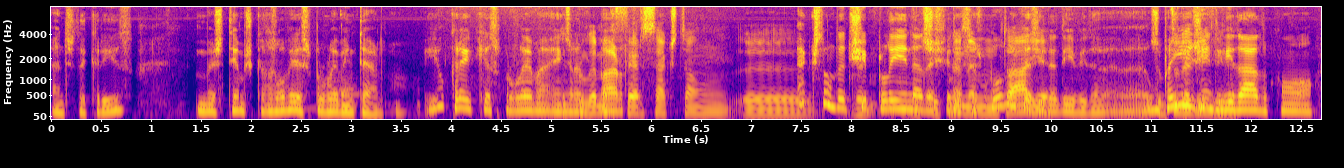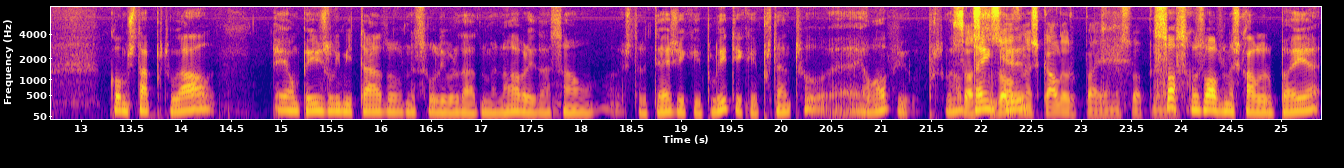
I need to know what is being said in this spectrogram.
antes da crise mas temos que resolver esse problema interno. E eu creio que esse problema, em esse grande problema parte... refere-se à questão... Uh, à questão da disciplina, da, da disciplina das finanças públicas e da dívida. Um país endividado com, como está Portugal é um país limitado na sua liberdade de manobra e de ação estratégica e política e, portanto, é óbvio, Portugal só tem se resolve que... na escala europeia, na sua opinião? Só se resolve na escala europeia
